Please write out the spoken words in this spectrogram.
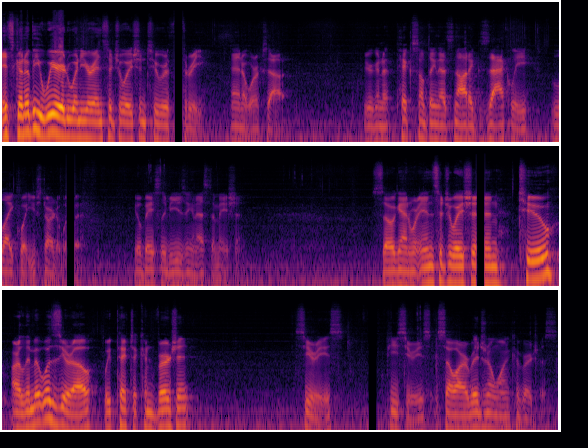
it's going to be weird when you're in situation two or three and it works out you're going to pick something that's not exactly like what you started with. You'll basically be using an estimation. So again, we're in situation two. Our limit was zero. We picked a convergent series, p series, so our original one converges.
